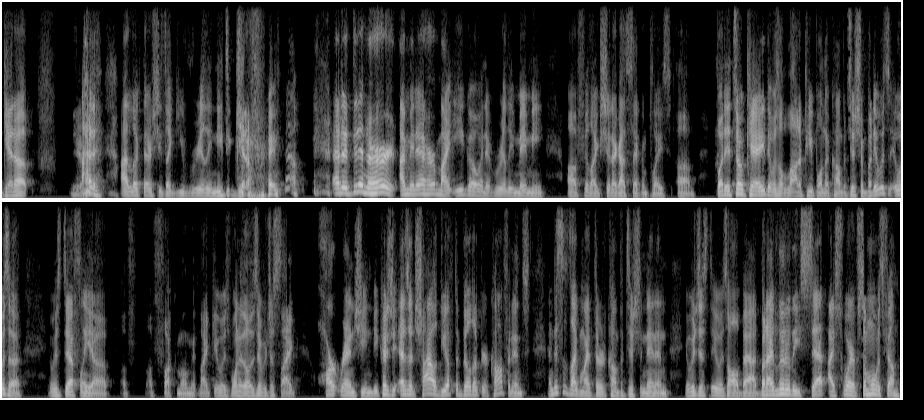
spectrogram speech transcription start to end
"Get up." I, I looked there. She's like, "You really need to get up right now," and it didn't hurt. I mean, it hurt my ego, and it really made me uh, feel like shit. I got second place, um, but it's okay. There was a lot of people in the competition, but it was it was a it was definitely a a, a fuck moment. Like it was one of those. It was just like heart wrenching because as a child you have to build up your confidence. And this is like my third competition in, and it was just it was all bad. But I literally set. I swear, if someone was filmed,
